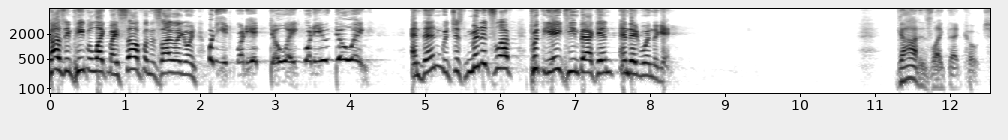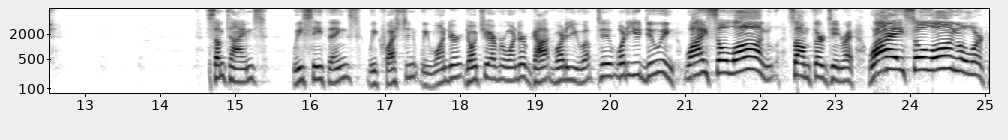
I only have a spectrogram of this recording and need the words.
causing people like myself on the sideline going, What are you, what are you doing? What are you doing? And then with just minutes left, put the A team back in and they'd win the game. God is like that coach. Sometimes we see things, we question, we wonder. Don't you ever wonder, God, what are you up to? What are you doing? Why so long? Psalm 13, right? Why so long, oh Lord?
